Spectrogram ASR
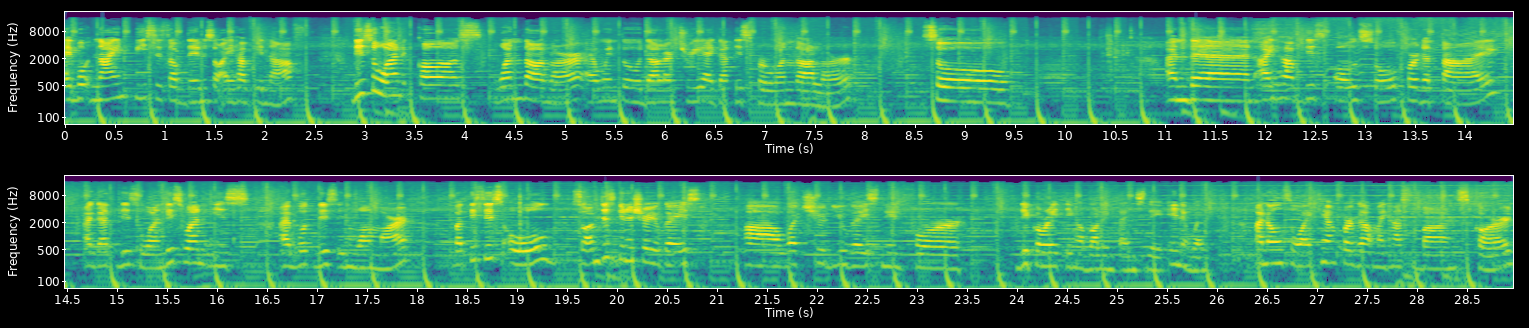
I bought nine pieces of them so I have enough. This one costs one dollar. I went to Dollar Tree. I got this for one dollar. So and then I have this also for the tie I got this one. This one is I bought this in Walmart. But this is old. So I'm just gonna show you guys uh, what should you guys need for decorating a Valentine's Day. Anyway and also I can't forget my husband's card.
